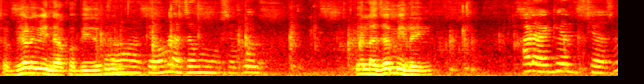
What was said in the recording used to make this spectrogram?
તો ભેળવી નાખો બીજું હું હા કે હમણાં જમવું છે બોલો. પેલા જમી લઈ. સાડા અગિયાર થયા છે?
